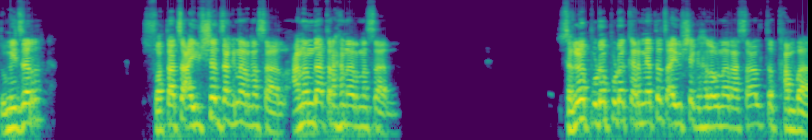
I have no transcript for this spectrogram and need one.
तुम्ही जर स्वतःचं आयुष्य जगणार नसाल आनंदात राहणार नसाल सगळं पुढं पुढं करण्यातच आयुष्य घालवणार असाल तर थांबा.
